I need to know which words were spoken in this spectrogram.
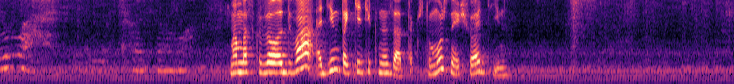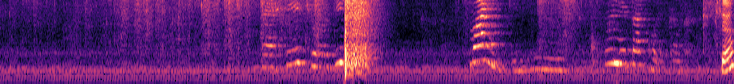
Два. Сказала. Мама сказала два, один пакетик назад, так что можно еще один. Все?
